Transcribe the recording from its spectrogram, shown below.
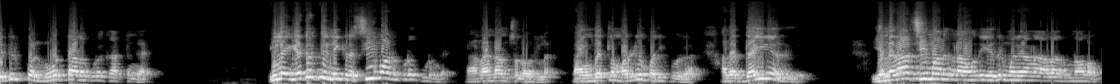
எதிர்ப்பை நோட்டால கூட காட்டுங்க. இல்ல எதிர்த்து நிக்கிற சீமானு கூட கொடுங்க. நான் வேண்டாம்னு சொல்ல வரல. நான் இந்த இடத்துல மறுபடியும் பதிவு போடுறேன் அந்த தைரியம் இருக்குது. என்னதான் சீமானுக்கு நான் வந்து எதிர்மறையான ஆளா இருந்தாலும்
